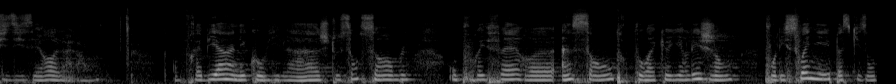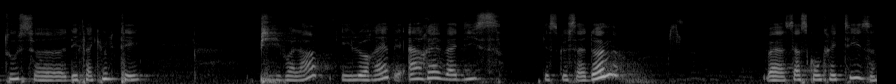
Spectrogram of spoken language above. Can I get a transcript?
Puis disaient, oh là là, on ferait bien un éco-village tous ensemble, on pourrait faire euh, un centre pour accueillir les gens, pour les soigner, parce qu'ils ont tous euh, des facultés. Puis voilà, et le rêve, un rêve à 10, qu'est-ce que ça donne? Ben, Ça se concrétise.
